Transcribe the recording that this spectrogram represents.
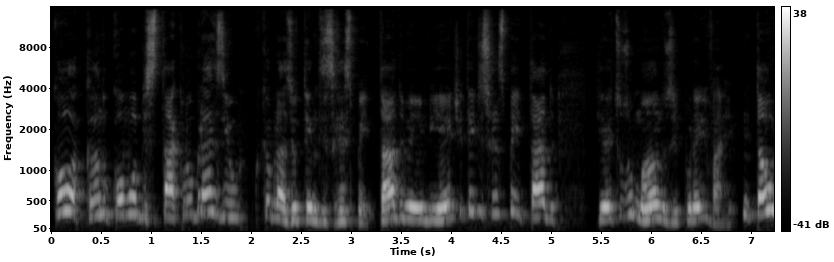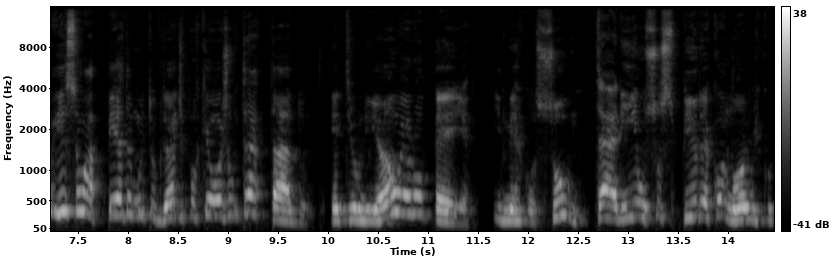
colocando como obstáculo o Brasil, porque o Brasil tem desrespeitado o meio ambiente e tem desrespeitado direitos humanos e por aí vai. Então isso é uma perda muito grande porque hoje um tratado entre União Europeia e Mercosul traria um suspiro econômico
